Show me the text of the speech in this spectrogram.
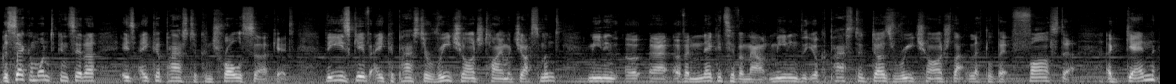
The second one to consider is a capacitor control circuit. These give a capacitor recharge time adjustment, meaning uh, uh, of a negative amount, meaning that your capacitor does recharge that little bit faster. Again,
